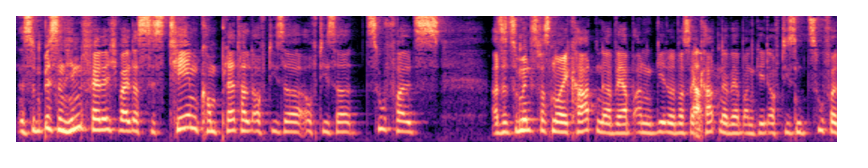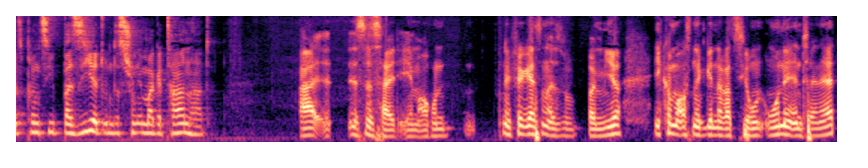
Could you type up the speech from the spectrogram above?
ist ein bisschen hinfällig, weil das System komplett halt auf dieser, auf dieser Zufalls, also zumindest was neue Kartenerwerb angeht oder was der ja. Kartenerwerb angeht, auf diesem Zufallsprinzip basiert und das schon immer getan hat. Ja, ist es halt eben auch. Und nicht vergessen, also bei mir, ich komme aus einer Generation ohne Internet,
